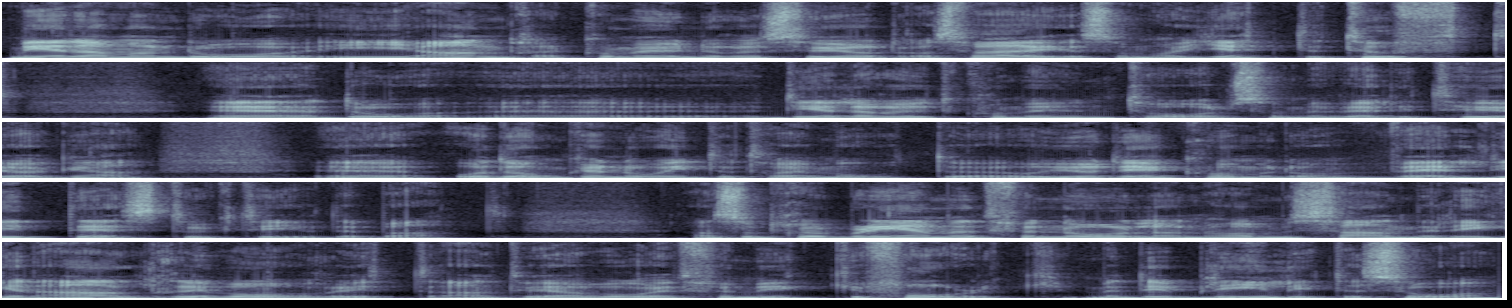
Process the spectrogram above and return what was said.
Medan man då i andra kommuner i södra Sverige som har jättetufft eh, då, eh, delar ut kommuntal som är väldigt höga eh, och de kan då inte ta emot det. Och ur det kommer då en väldigt destruktiv debatt. Alltså problemet för Norrland har sannerligen aldrig varit att vi har varit för mycket folk, men det blir lite så.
